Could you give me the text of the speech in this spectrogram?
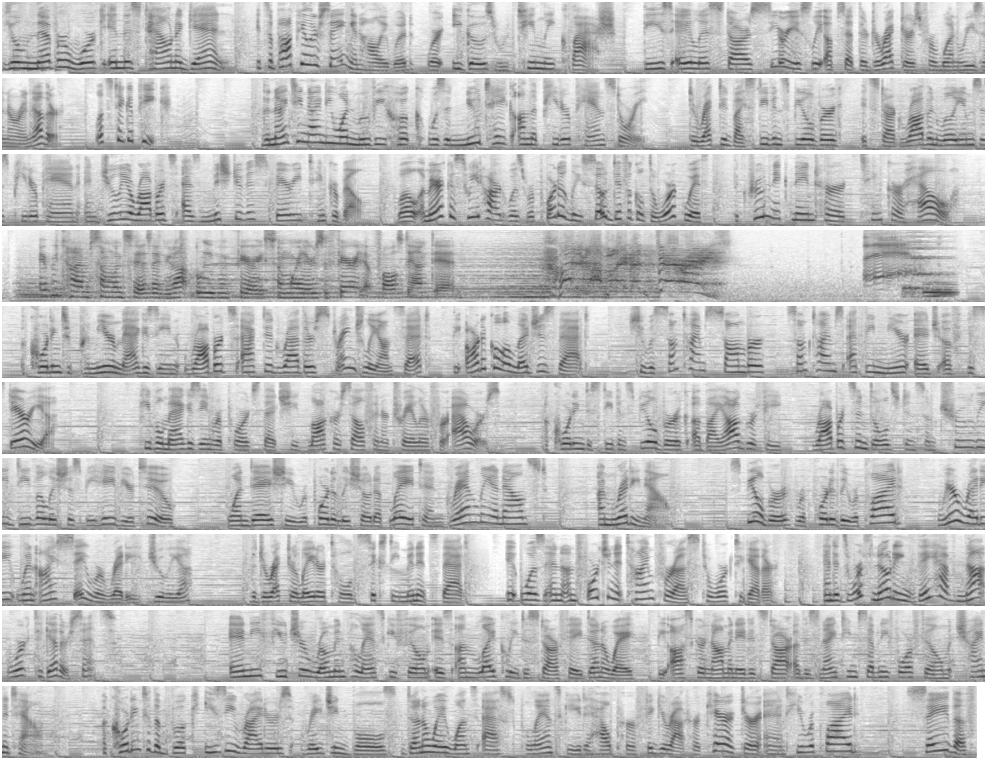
You'll never work in this town again. It's a popular saying in Hollywood where egos routinely clash. These A list stars seriously upset their directors for one reason or another. Let's take a peek. The 1991 movie Hook was a new take on the Peter Pan story. Directed by Steven Spielberg, it starred Robin Williams as Peter Pan and Julia Roberts as mischievous fairy Tinkerbell. While America's Sweetheart was reportedly so difficult to work with, the crew nicknamed her Tinker Hell. Every time someone says, I do not believe in fairies, somewhere there's a fairy that falls down dead. I do not believe in fairies! According to Premiere magazine, Roberts acted rather strangely on set. The article alleges that she was sometimes somber, sometimes at the near edge of hysteria. People magazine reports that she'd lock herself in her trailer for hours. According to Steven Spielberg, a biography, Roberts indulged in some truly divalicious behavior too. One day, she reportedly showed up late and grandly announced, I'm ready now. Spielberg reportedly replied, We're ready when I say we're ready, Julia. The director later told 60 Minutes that it was an unfortunate time for us to work together. And it's worth noting they have not worked together since. Any future Roman Polanski film is unlikely to star Faye Dunaway, the Oscar nominated star of his 1974 film Chinatown. According to the book Easy Riders Raging Bulls, Dunaway once asked Polanski to help her figure out her character, and he replied, Say the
